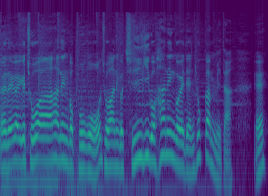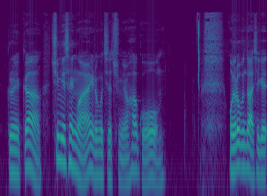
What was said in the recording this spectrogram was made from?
예. 내가 이게 좋아하는 거 보고, 좋아하는 거 즐기고 하는 거에 대한 효과입니다. 예? 그러니까, 취미 생활, 이런 거 진짜 중요하고, 어, 여러분도 아시게,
